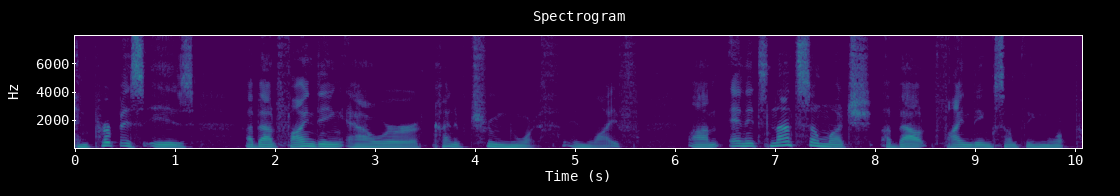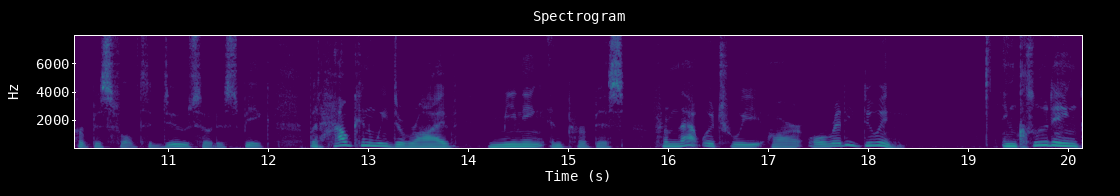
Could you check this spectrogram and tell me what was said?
And purpose is about finding our kind of true north in life. Um, and it's not so much about finding something more purposeful to do, so to speak, but how can we derive meaning and purpose from that which we are already doing, including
